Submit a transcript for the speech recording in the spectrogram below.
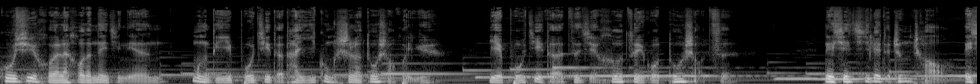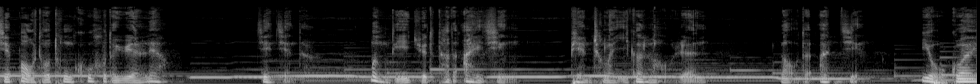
顾旭回来后的那几年，梦迪不记得他一共失了多少回月，也不记得自己喝醉过多少次。那些激烈的争吵，那些抱头痛哭后的原谅，渐渐的，梦迪觉得他的爱情变成了一个老人，老得安静，又乖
